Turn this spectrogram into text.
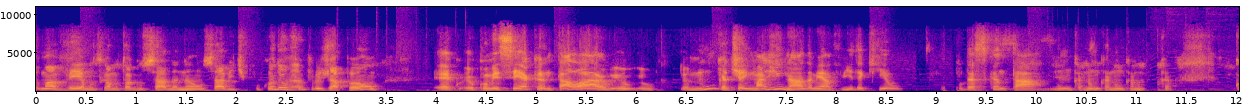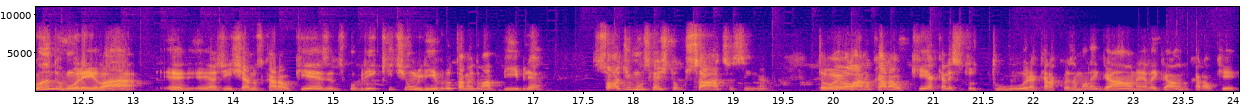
uma veia musical muito aguçada, não, sabe? Tipo, quando eu uhum. fui pro Japão, é, eu comecei a cantar lá. Eu, eu, eu nunca tinha imaginado na minha vida que eu pudesse cantar. Nunca, nunca, nunca, nunca. Quando morei lá, é, é, a gente ia nos karaokês, eu descobri que tinha um livro, o tamanho de uma bíblia, só de música de tokusatsu, assim, né? Então eu lá no karaokê, aquela estrutura, aquela coisa mó legal, né? Legal no karaokê.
